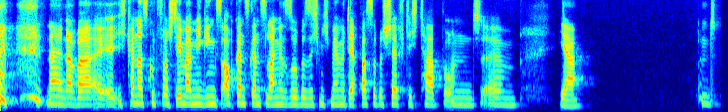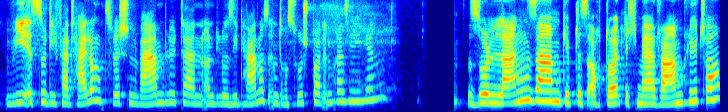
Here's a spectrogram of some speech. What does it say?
Nein, aber äh, ich kann das gut verstehen. Bei mir ging es auch ganz, ganz lange so, bis ich mich mehr mit der Rasse beschäftigt habe. Und ähm, ja. Und wie ist so die Verteilung zwischen Warmblütern und Lusitanos im Dressursport in Brasilien? So langsam gibt es auch deutlich mehr Warmblüter.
